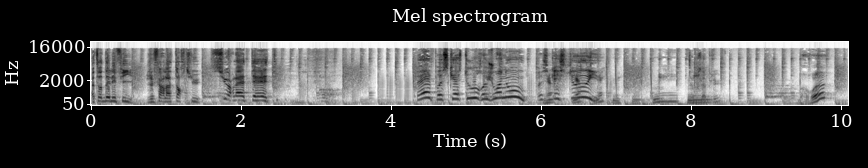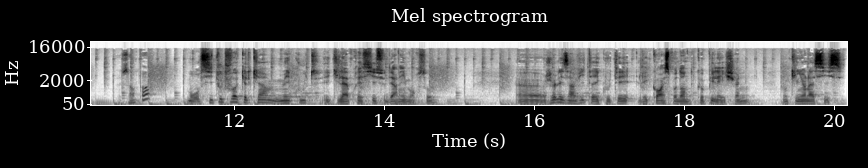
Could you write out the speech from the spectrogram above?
Attendez les filles, je vais faire la tortue sur la tête. Eh, Poscastou, rejoins-nous Poscastouille. Ça vous a plu Bah ouais, c'est sympa. Bon, si toutefois quelqu'un m'écoute et qu'il a apprécié ce dernier morceau, euh, je les invite à écouter les Correspondent Compilation. Donc il y en a 6.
